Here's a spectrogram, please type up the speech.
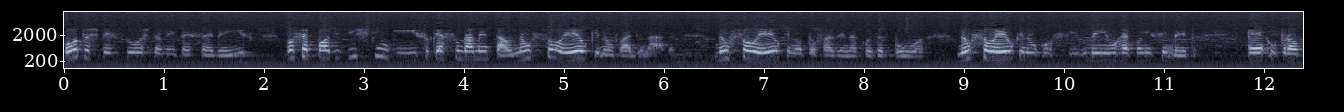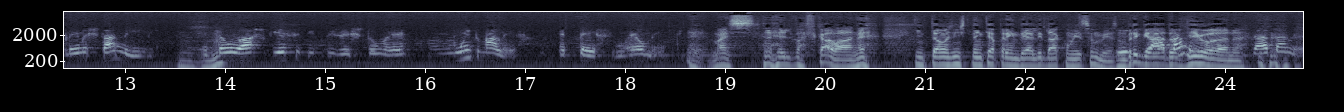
outras pessoas também percebem isso, você pode distinguir isso que é fundamental. Não sou eu que não valho nada. Não sou eu que não estou fazendo a coisa boa. Não sou eu que não consigo nenhum reconhecimento. É, o problema está nele. Uhum. Então eu acho que esse tipo de gestor é muito maléfico. É péssimo, realmente. É, mas ele vai ficar lá, né? Então a gente tem que aprender a lidar com isso mesmo. Obrigado, viu, Ana? Exatamente.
